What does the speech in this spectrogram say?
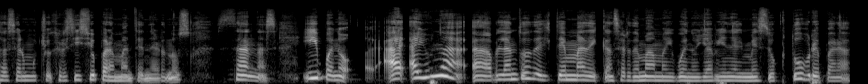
hacer mucho ejercicio para mantenernos sanas. Y bueno, hay una, hablando del tema de cáncer de mama, y bueno, ya viene el mes de octubre para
